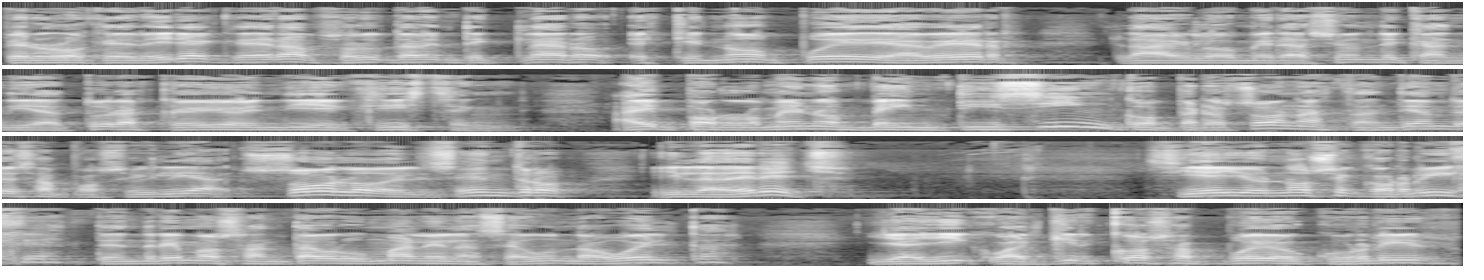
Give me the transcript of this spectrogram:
pero lo que debería quedar absolutamente claro es que no puede haber la aglomeración de candidaturas que hoy en día existen. Hay por lo menos 25 personas tanteando esa posibilidad solo del centro y la derecha. Si ello no se corrige, tendremos Antauro Humala en la segunda vuelta y allí cualquier cosa puede ocurrir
